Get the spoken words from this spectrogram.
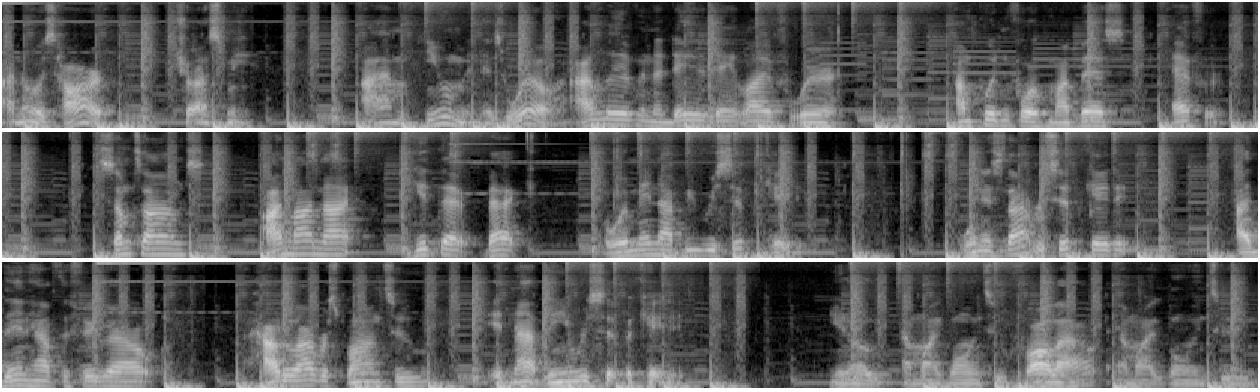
I know it's hard. Trust me. I'm human as well. I live in a day to day life where I'm putting forth my best effort. Sometimes I might not get that back or it may not be reciprocated. When it's not reciprocated, I then have to figure out how do I respond to it not being reciprocated. You know, am I going to fall out? Am I going to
